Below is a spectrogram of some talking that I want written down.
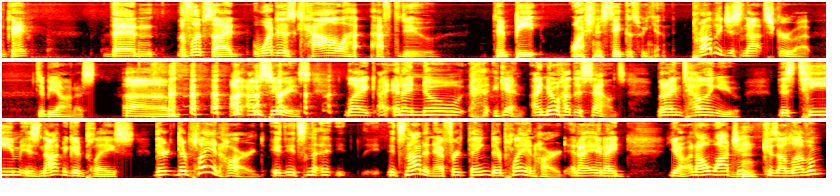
Okay, then the flip side, what does Cal ha- have to do to beat Washington State this weekend? Probably just not screw up, to be honest. Um, I, am serious. Like, and I know, again, I know how this sounds, but I'm telling you, this team is not in a good place. They're they're playing hard. It, it's not it's not an effort thing. They're playing hard, and I and I, you know, and I'll watch mm-hmm. it because I love them,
